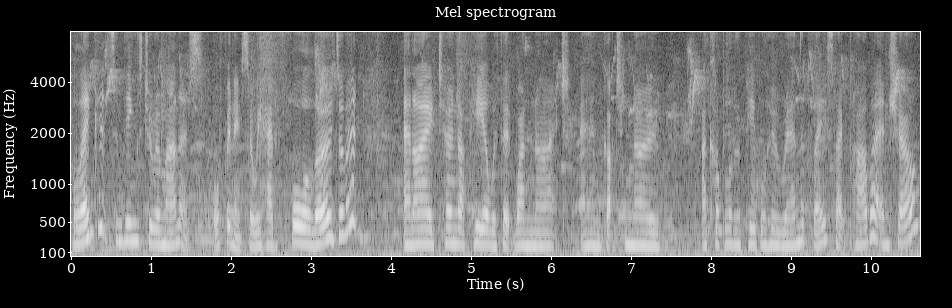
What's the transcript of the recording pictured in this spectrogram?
blankets and things to Ramana's orphanage. So we had four loads of it, and I turned up here with it one night and got to know a couple of the people who ran the place, like Prabha and Cheryl,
